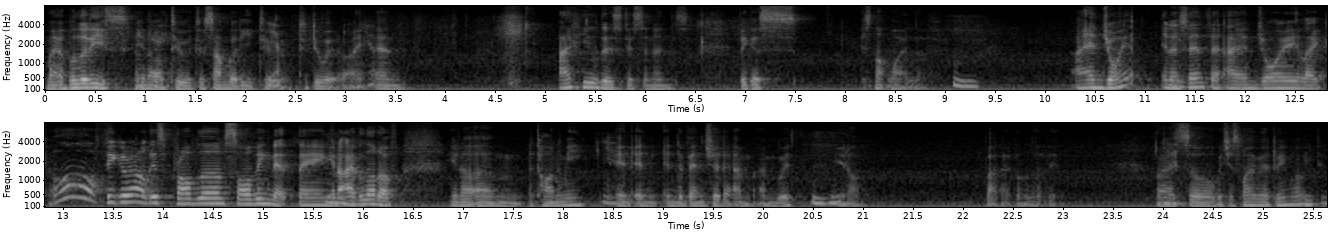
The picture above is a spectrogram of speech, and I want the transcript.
my abilities, you know, Mm-hmm. To to somebody to Yeah. to do it, right? Yep. And I feel this dissonance because it's not what I love. Mm. I enjoy it in a sense that I enjoy like oh figure out this problem, solving that thing. You know, I have a lot of you know um, autonomy Yeah. in, in in the venture that I'm I'm with. Mhm. You know, but I don't love it. Right. Yeah. So which is why we are doing what we do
